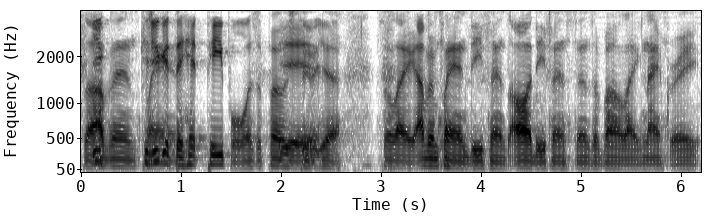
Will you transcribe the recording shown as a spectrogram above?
So you, I've been because you get to hit people as opposed yeah. to yeah. So like I've been playing defense, all defense since about like ninth grade.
